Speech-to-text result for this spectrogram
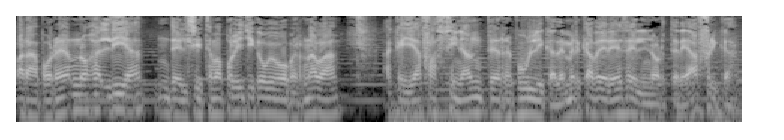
para ponernos al día del sistema político que gobernaba aquella fascinante república de mercaderes del norte de África.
